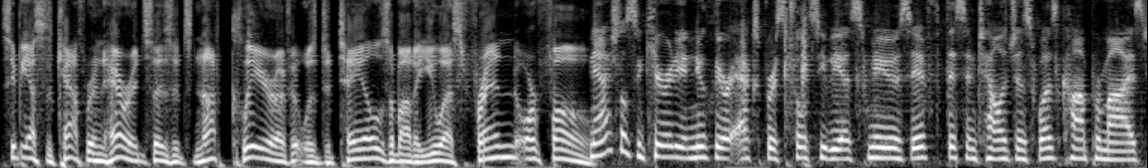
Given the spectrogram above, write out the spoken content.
CBS's Catherine Herridge says it's not clear if it was details about a U.S. friend or foe. National security and nuclear experts told CBS News if this intelligence was compromised,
